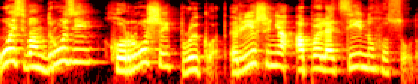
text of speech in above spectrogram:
Ось вам, друзі, хороший приклад рішення апеляційного суду.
